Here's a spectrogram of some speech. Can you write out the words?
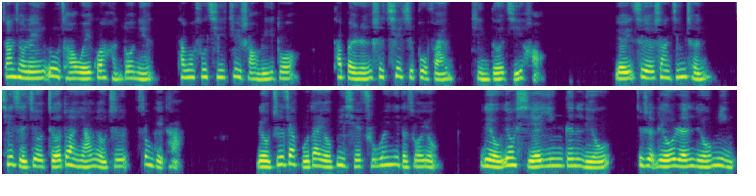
张九龄入朝为官很多年，他们夫妻聚少离多。他本人是气质不凡，品德极好。有一次上京城，妻子就折断杨柳枝送给他。柳枝在古代有辟邪除瘟疫的作用，柳又谐音跟留，就是留人留命、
